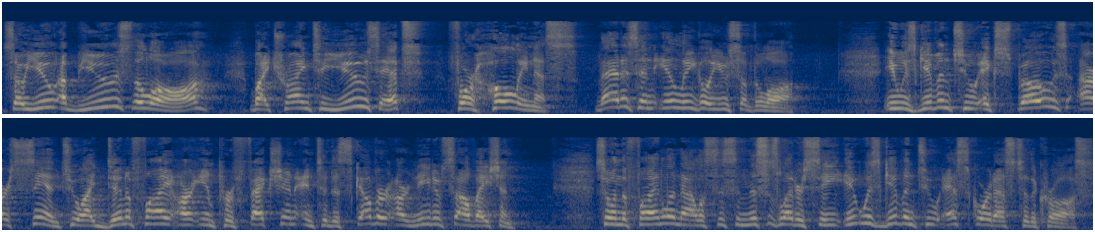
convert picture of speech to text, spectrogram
So you abuse the law by trying to use it for holiness. That is an illegal use of the law. It was given to expose our sin, to identify our imperfection, and to discover our need of salvation. So, in the final analysis, and this is letter C, it was given to escort us to the cross.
